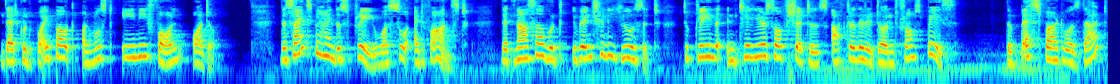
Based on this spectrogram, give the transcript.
that could wipe out almost any fall odor. The science behind the spray was so advanced that NASA would eventually use it to clean the interiors of shuttles after they returned from space. The best part was that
